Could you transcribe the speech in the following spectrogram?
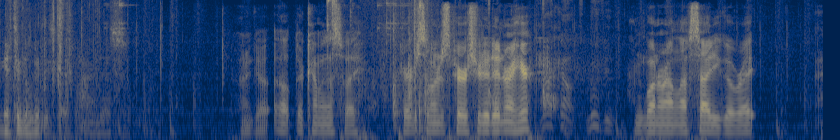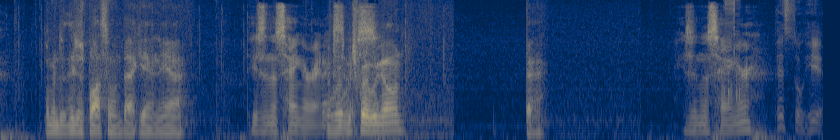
We have to go get these guys behind us. I'm gonna go. Oh, they're coming this way. Par- someone just parachuted in right here. Back out. Moving. I'm going around left side. You go right. Someone, they just brought someone back in. Yeah. He's in this hangar right Wait, next which way are we going? Yeah. He's in this hangar. Pistol here.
